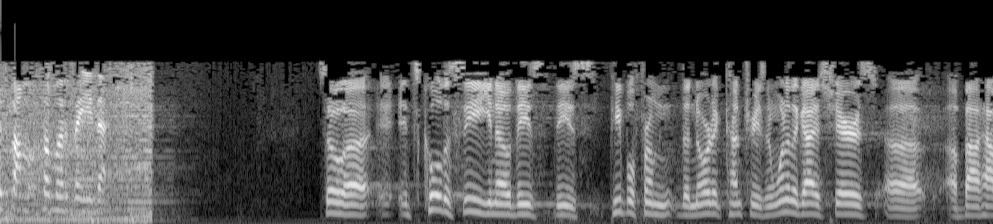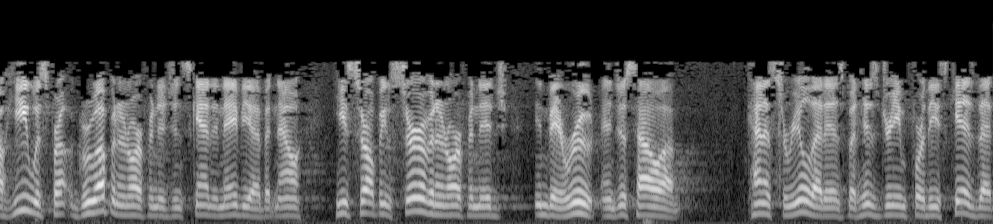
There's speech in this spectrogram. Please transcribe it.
نطلع مؤتمر زي ده So uh, it- it's cool to see, you know, these these people from the Nordic countries. And one of the guys shares uh, about how he was from, grew up in an orphanage in Scandinavia, but now he's helping serve in an orphanage in Beirut, and just how uh, kind of surreal that is. But his dream for these kids that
